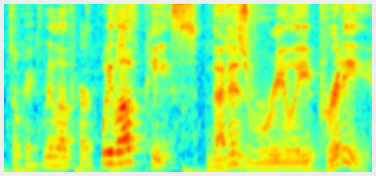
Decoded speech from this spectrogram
It's okay. We love her. We love peace. That is really pretty.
